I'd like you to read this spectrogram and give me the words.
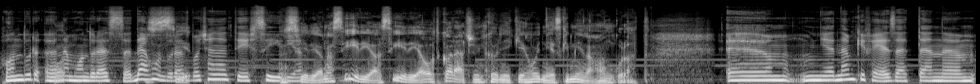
Hondur, Hon- nem Honduras, de Honduras, Szír- bocsánat, és Szíria. Szíria. Na Szíria, Szíria, ott karácsony környékén hogy néz ki, milyen a hangulat? Ugye nem kifejezetten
